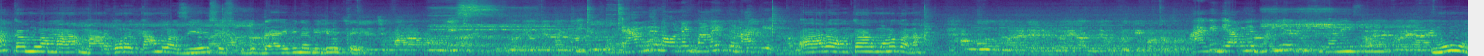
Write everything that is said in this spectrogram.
আর কামলা মা মার ঘরে কামলা জি হয়েছে শুধু দেখাইবি না ভিডিওতে। আর অঙ্কার মনে করে না। মুন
